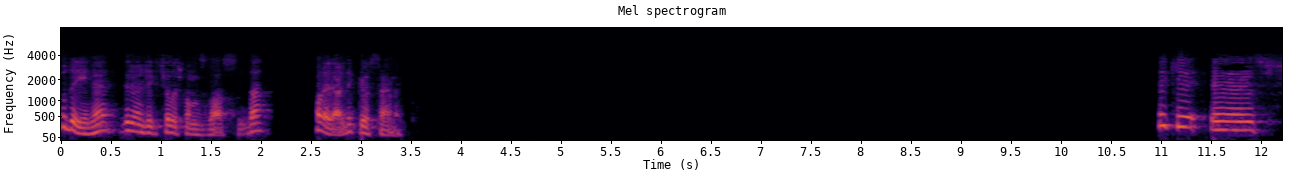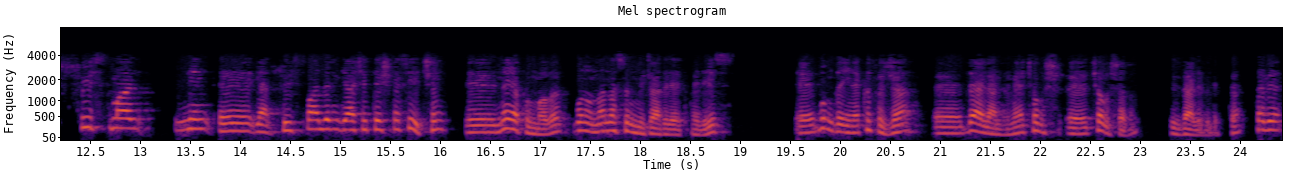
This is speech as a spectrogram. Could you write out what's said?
Bu da yine bir önceki çalışmamızla aslında paralellik göstermekte. Peki e, suistimal Nin, e, yani suistimallerin gerçekleşmesi için e, ne yapılmalı? Bununla nasıl mücadele etmeliyiz? E, bunu da yine kısaca e, değerlendirmeye çalış, e, çalışalım bizlerle birlikte. Tabii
